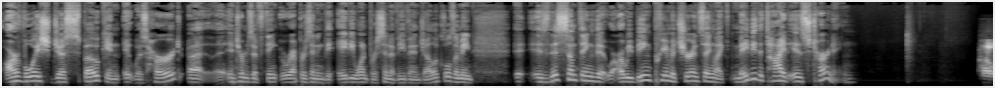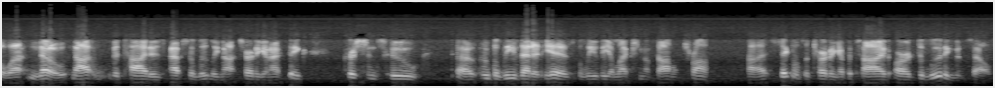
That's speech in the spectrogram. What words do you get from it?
our voice just spoke and it was heard uh, in terms of think, representing the 81% of evangelicals? I mean, is this something that are we being premature and saying like maybe the tide is turning? Oh uh, no, not the tide is absolutely not turning, and I think Christians who uh, who believe that it is believe the election of Donald Trump uh, signals of turning up the tide are diluting themselves.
